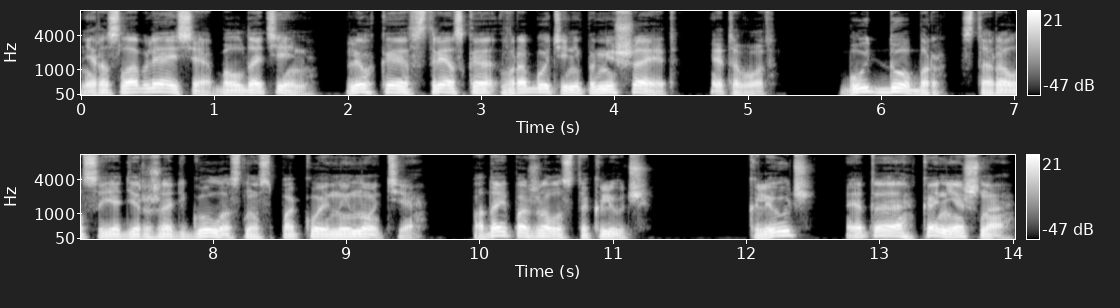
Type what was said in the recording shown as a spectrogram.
«Не расслабляйся, балдотень. Легкая встряска в работе не помешает. Это вот». «Будь добр», – старался я держать голос на спокойной ноте. «Подай, пожалуйста, ключ». «Ключ? Это, конечно.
